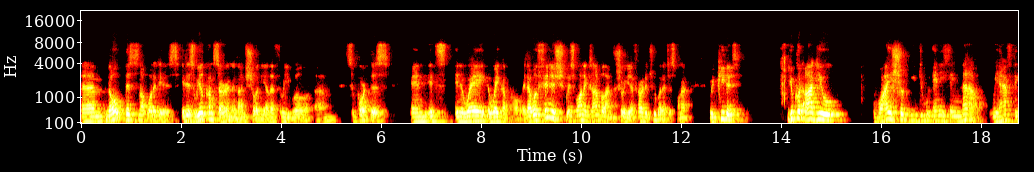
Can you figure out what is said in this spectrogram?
Um, no, this is not what it is. It is real concern, and I'm sure the other three will um, support this. And it's in a way a wake up call. And I will finish with one example. I'm sure you have heard it too, but I just want to repeat it. You could argue, why should we do anything now? We have the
